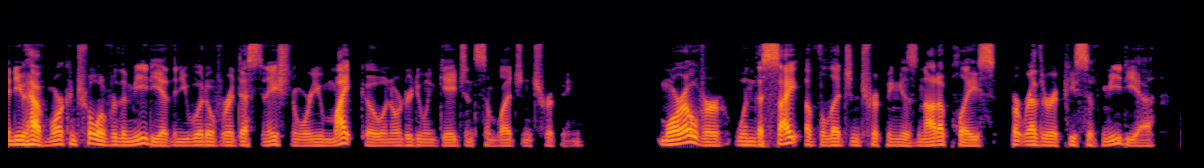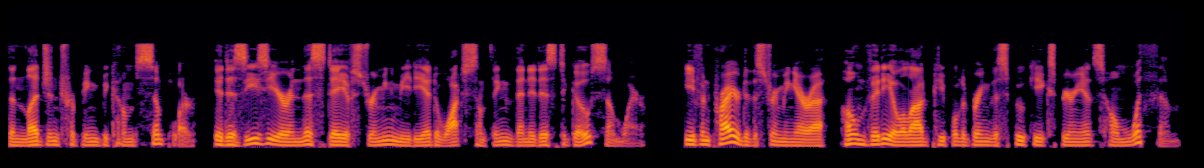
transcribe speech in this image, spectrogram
and you have more control over the media than you would over a destination where you might go in order to engage in some legend tripping. Moreover, when the site of the legend tripping is not a place, but rather a piece of media, then legend tripping becomes simpler. It is easier in this day of streaming media to watch something than it is to go somewhere. Even prior to the streaming era, home video allowed people to bring the spooky experience home with them.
